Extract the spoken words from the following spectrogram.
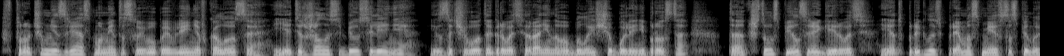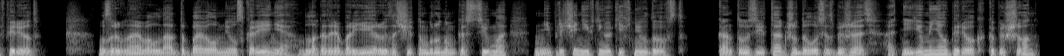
Впрочем, не зря с момента своего появления в колодце я держал на себе усиление, из-за чего отыгрывать раненого было еще более непросто, так что успел среагировать и отпрыгнуть прямо с места спиной вперед. Взрывная волна добавила мне ускорение, благодаря барьеру и защитным рунам костюма, не причинив никаких неудобств. Контузии также удалось избежать, от нее меня уберег капюшон.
